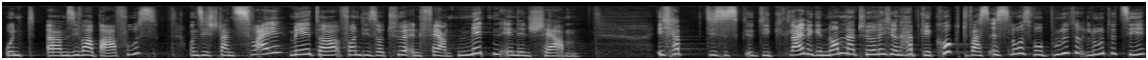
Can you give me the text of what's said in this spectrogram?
Und ähm, sie war barfuß und sie stand zwei Meter von dieser Tür entfernt, mitten in den Scherben. Ich habe die Kleine genommen natürlich und habe geguckt, was ist los, wo blutet, blutet sie?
